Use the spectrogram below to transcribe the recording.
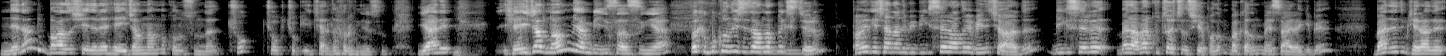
neden bir bazı şeylere heyecanlanma konusunda çok çok çok ilkel davranıyorsun? Yani heyecanlanmayan bir insansın ya. Bakın bu konuyu size anlatmak istiyorum. Pamir geçenlerde bir bilgisayar aldı ve beni çağırdı. Bilgisayarı beraber kutu açılışı yapalım, bakalım vesaire gibi. Ben dedim ki herhalde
